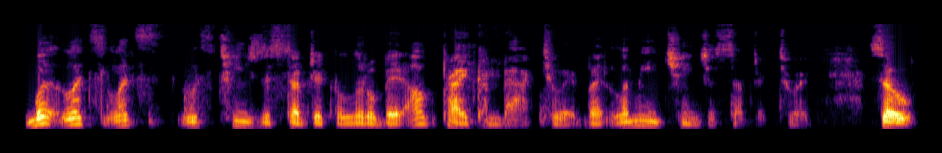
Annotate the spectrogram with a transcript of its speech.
let, let's let's let's change the subject a little bit. I'll probably come back to it, but let me change the subject to it. So,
